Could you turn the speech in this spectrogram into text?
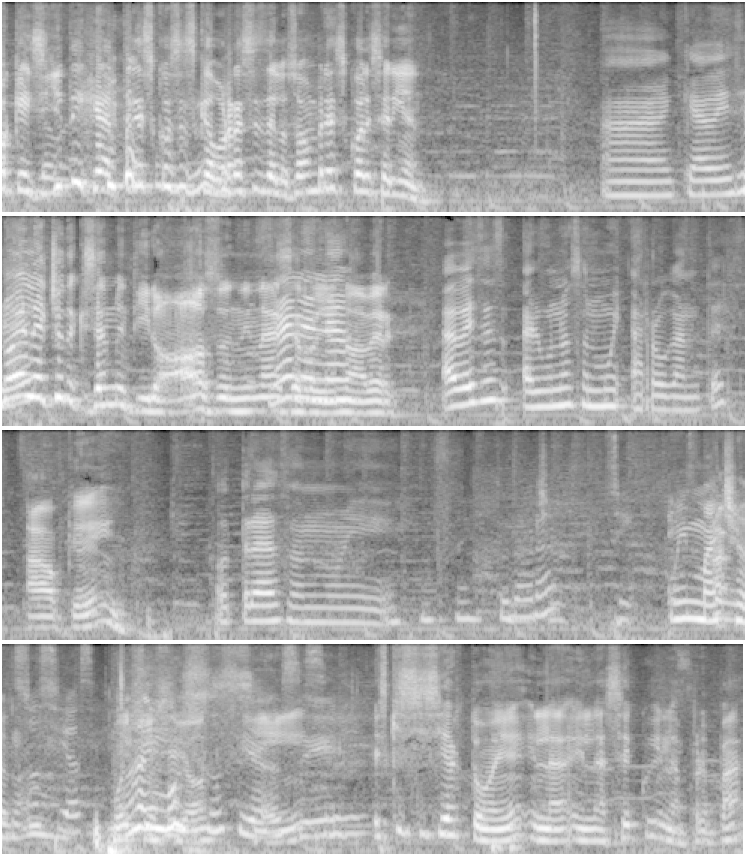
Ok, si yo te dijera tres cosas que aborreces de los hombres, ¿cuáles serían? Ah, que a veces... No el hecho de que sean mentirosos ni nada de ese rollo, no, a ver. A veces algunos son muy arrogantes, Ah, ok. otras son muy... No sé, ¿tú? Sí. Muy machos, ¿no? Sucios. Muy Ay, muy sucios, sucios, sí. sí. Es que sí es cierto, ¿eh? En la, en la seco y en la prepa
